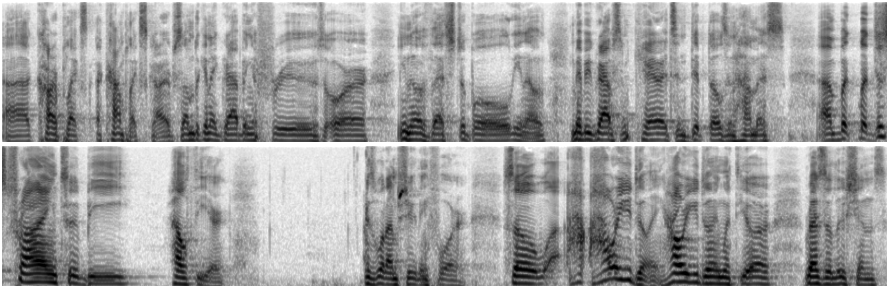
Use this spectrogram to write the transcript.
Uh, complex, a complex carb. So I'm looking at grabbing a fruit or you know a vegetable. You know maybe grab some carrots and dip those in hummus. Uh, but but just trying to be healthier is what I'm shooting for. So uh, how, how are you doing? How are you doing with your resolutions?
